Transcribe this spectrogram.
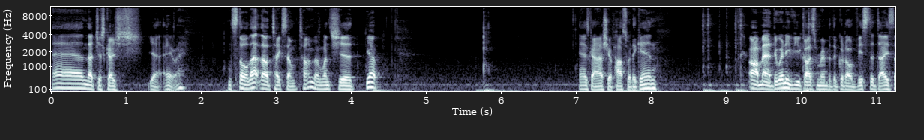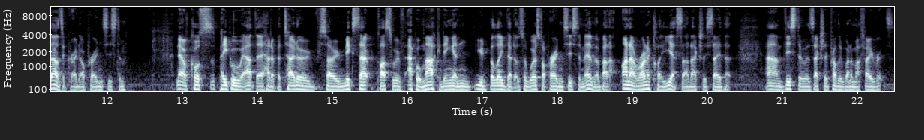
And that just goes, yeah, anyway. Install that, that'll take some time, but once you, yep. And it's to ask you a password again. Oh man, do any of you guys remember the good old Vista days? That was a great operating system. Now, of course, people out there had a potato, so mix that plus with Apple marketing, and you'd believe that it was the worst operating system ever. But unironically, yes, I'd actually say that um, Vista was actually probably one of my favorites.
